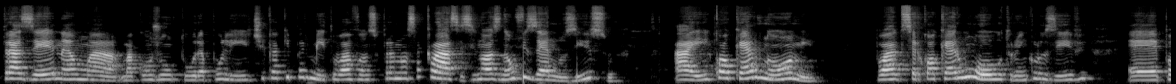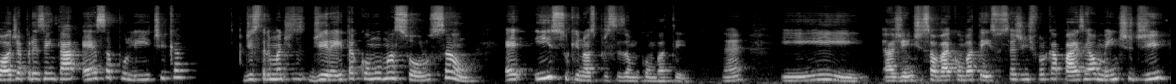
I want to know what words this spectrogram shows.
trazer né, uma, uma conjuntura política que permita o avanço para a nossa classe. Se nós não fizermos isso, aí qualquer nome, pode ser qualquer um outro, inclusive, é, pode apresentar essa política de extrema-direita como uma solução. É isso que nós precisamos combater né? E a gente só vai combater isso se a gente for capaz realmente de,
